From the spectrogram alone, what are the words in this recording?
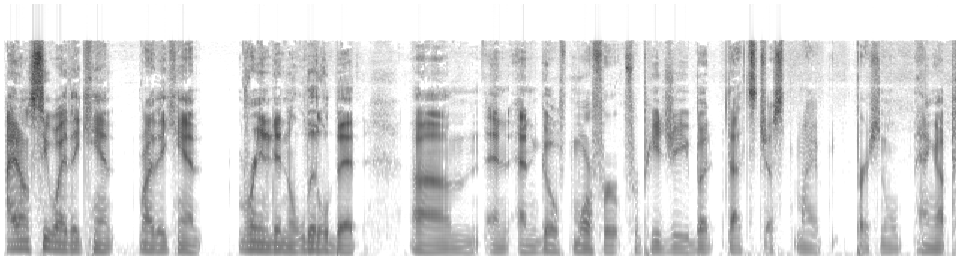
I don't see why they can't why they can't rein it in a little bit um, and and go more for for PG. But that's just my personal hang up.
